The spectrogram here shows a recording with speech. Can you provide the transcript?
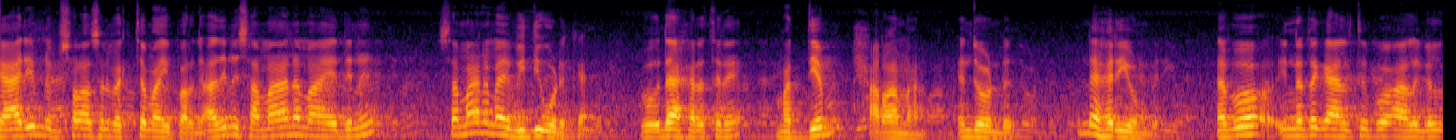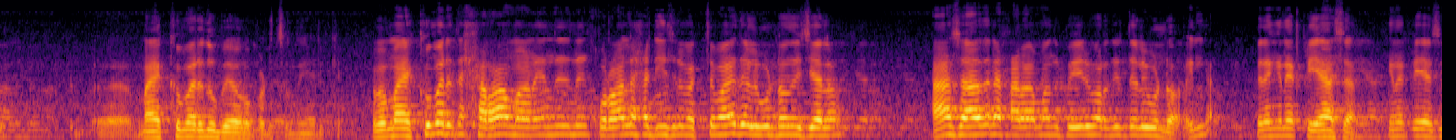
കാര്യം നബി സ്വല്ലല്ലാഹു അലൈഹി വ്യക്തമായി പറഞ്ഞു. അതിന് സമാനമായതിന് സമാനമായ വിധി കൊടുക്കുക. ഉദാഹരണത്തിന് മദ്യം ഹറാമാണ്. എന്തുകൊണ്ട്? ലഹരിയുണ്ട്. അപ്പോൾ ഇന്നത്തെ കാലത്ത് ഇപ്പോൾ ആളുകൾ മയക്കുമരുന്ന് ഉപയോഗപ്പെടുത്തുന്നു വിചാരിക്കും. അപ്പോൾ മയക്കുമരുന്ന് ഹറാമാണ് എന്നതിന് ഖുറാൻ ഹദീസിൽ വ്യക്തമായ തെളിവുണ്ടോ എന്ന് വെച്ചാലോ ആ സാധനം ഹറാമെന്ന് പേര് പറഞ്ഞ് തെളിവുണ്ടോ? ഇല്ല. ഇതെങ്ങനെ ക്യാസ ഇങ്ങനെ ക്യാസ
